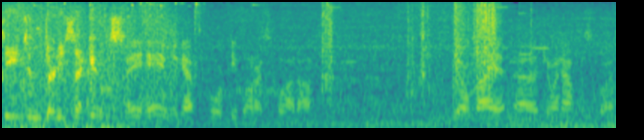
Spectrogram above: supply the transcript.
Siege in 30 seconds. Hey, hey, we got four people on our squad off. Yo, Riot, uh, join Alpha Squad.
